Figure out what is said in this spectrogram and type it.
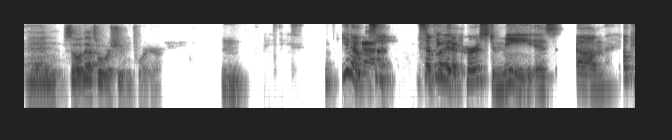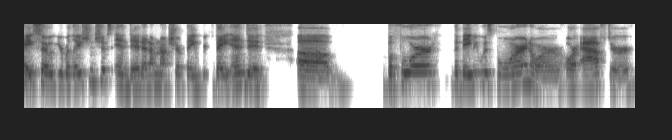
And so that's what we're shooting for here. Mm. You know, Yeah. some, something that occurs to me is, um, okay, so your relationships ended, and I'm not sure if they, they ended um, before the baby was born or, or after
